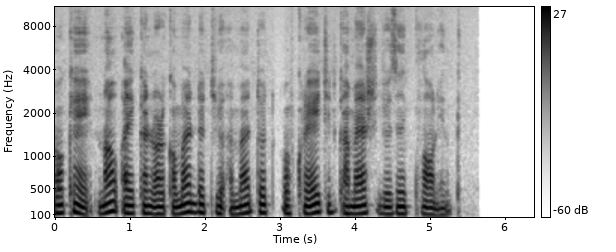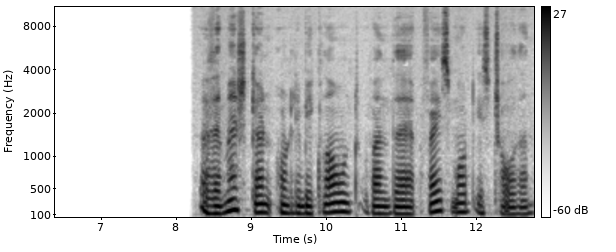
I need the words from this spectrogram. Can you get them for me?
Okay, now I can recommend you a method of creating a mesh using cloning. The mesh can only be cloned when the face mode is chosen.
